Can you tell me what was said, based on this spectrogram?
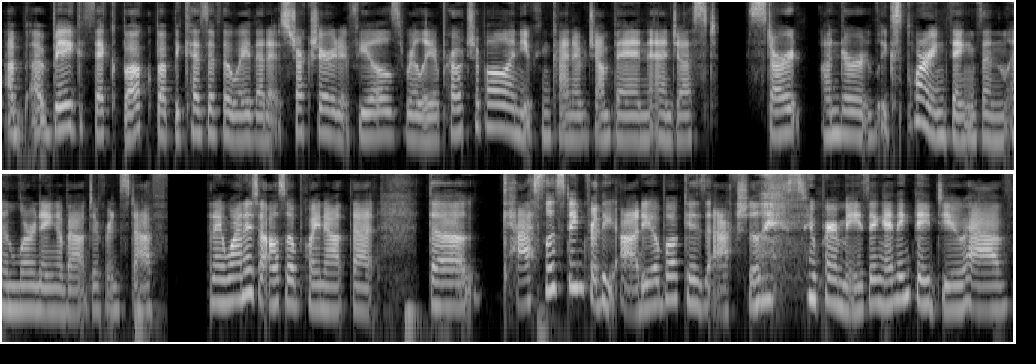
a, a, big, thick book, but because of the way that it's structured, it feels really approachable and you can kind of jump in and just start under exploring things and, and learning about different stuff. And I wanted to also point out that the cast listing for the audiobook is actually super amazing. I think they do have,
